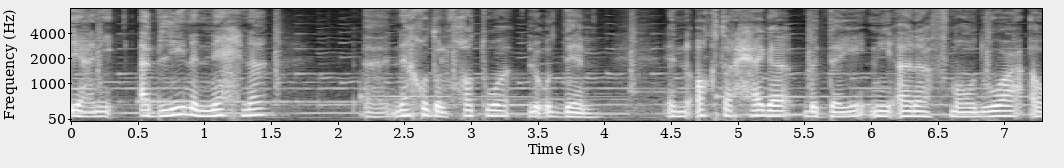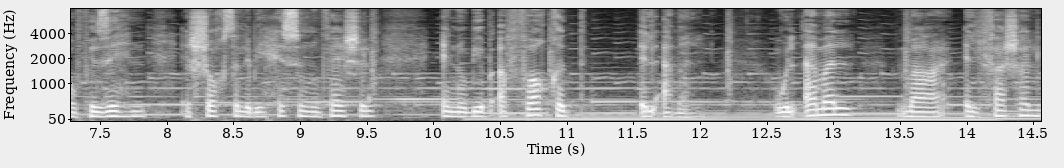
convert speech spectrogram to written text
يعني قابلين إن إحنا آه، ناخد الخطوة لقدام. إن أكتر حاجة بتضايقني أنا في موضوع أو في ذهن الشخص اللي بيحس إنه فاشل إنه بيبقى فاقد الأمل. والأمل مع الفشل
